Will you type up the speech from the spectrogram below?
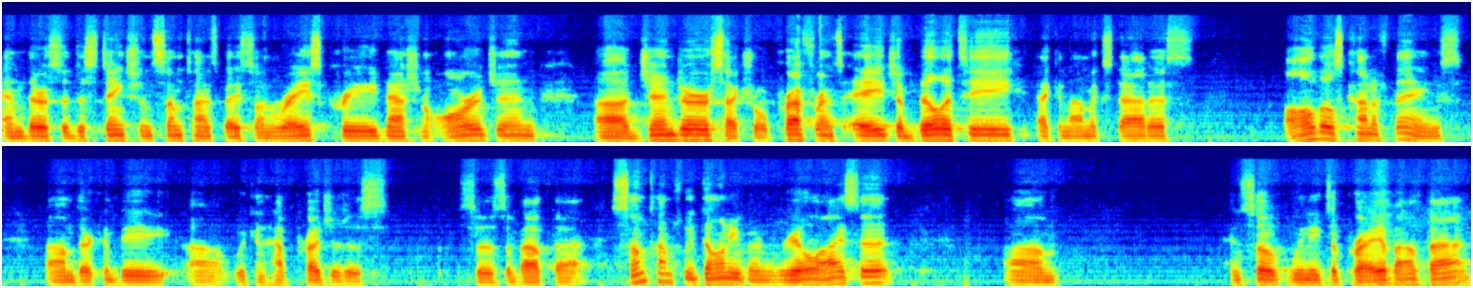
and there's a distinction sometimes based on race, creed, national origin, uh, gender, sexual preference, age, ability, economic status, all those kind of things. Um, there can be, uh, we can have prejudices about that. Sometimes we don't even realize it. Um, and so we need to pray about that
